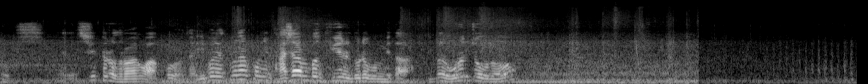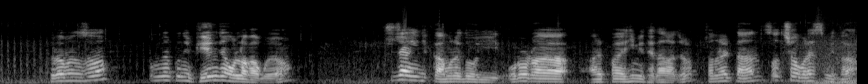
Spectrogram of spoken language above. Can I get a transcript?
좀 실패로 돌아간 것 같고, 자, 이번에 또남꾼님 다시 한번 기회를 노려봅니다. 이번 오른쪽으로. 그러면서, 똥냥꾼님 비행장 올라가고요. 수장이니까 아무래도 이 오로라 알파의 힘이 대단하죠. 저는 일단 서치업을 했습니다.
